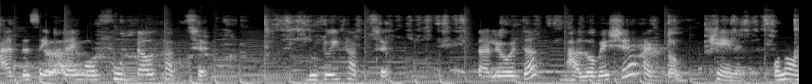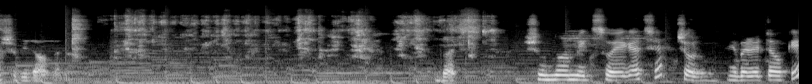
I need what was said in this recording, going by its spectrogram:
অ্যাট দ্য সেম টাইম ওর ফুডটাও থাকছে। দুটোই থাকছে। তাহলে ওটা ভালোবেসে একদম খেয়ে নেবে। কোনো অসুবিধা হবে না। বাস সুন্দর মিক্স হয়ে গেছে। চলুন, এবার এটা ওকে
